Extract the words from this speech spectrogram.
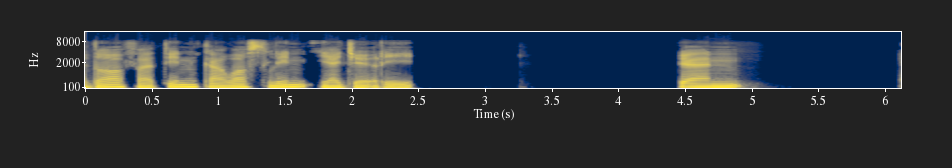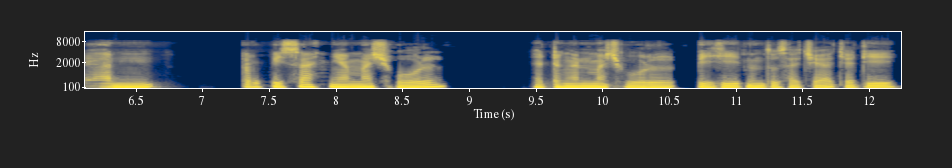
idhafatin kawaslin yajri dan dan terpisahnya masyghul ya dengan masyhul bihi tentu saja. Jadi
